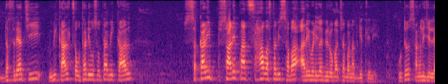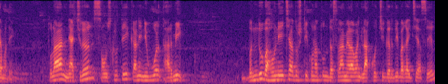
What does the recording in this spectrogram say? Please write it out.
दसऱ्याची मी काल चौथा दिवस होता मी काल सकाळी साडेपाच सहा वाजता मी सभा आरेवाडीला बिरोबाच्या बनात घेतलेली. आहे कुठं? सांगली जिल्ह्यामध्ये. तुला नॅचरल सांस्कृतिक आणि निव्वळ धार्मिक बंधुभावनेच्या दृष्टिकोनातून दसरा मेळावा आणि लाखोची गर्दी बघायची असेल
